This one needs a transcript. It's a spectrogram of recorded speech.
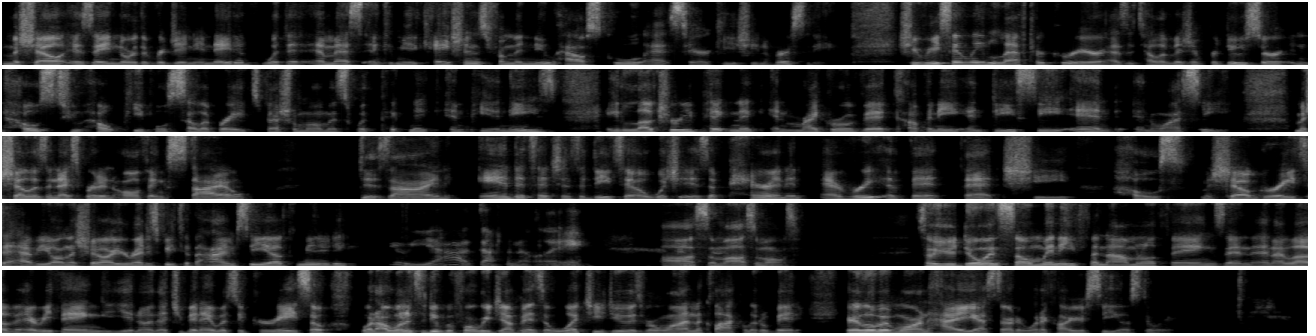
And Michelle is a Northern Virginia native with an MS in communications from the Newhouse School at Syracuse University. She recently left her career as a television producer and host to help people celebrate special moments with Picnic and Peonies, a luxury picnic and micro event company in DC and NYC. Michelle is an expert in all things style, design, and attention to detail, which is apparent in every event that she hosts. Michelle, great to have you on the show. Are you ready to speak to the I'm CEO community? Yeah, definitely. Awesome, awesome, awesome. So you're doing so many phenomenal things, and, and I love everything you know that you've been able to create. So what I wanted to do before we jump into what you do is rewind the clock a little bit, hear a little bit more on how you got started. What I call your CEO story.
